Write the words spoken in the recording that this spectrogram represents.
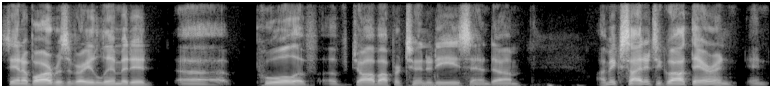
Santa Barbara is a very limited uh, pool of, of job opportunities. And um, I'm excited to go out there and, and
